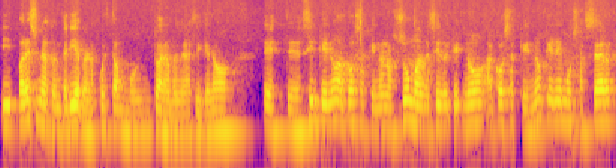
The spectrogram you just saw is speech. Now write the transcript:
Y parece una tontería, pero nos cuesta un montón aprender a decir que no. Este, decir que no a cosas que no nos suman, decir que no a cosas que no queremos hacer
